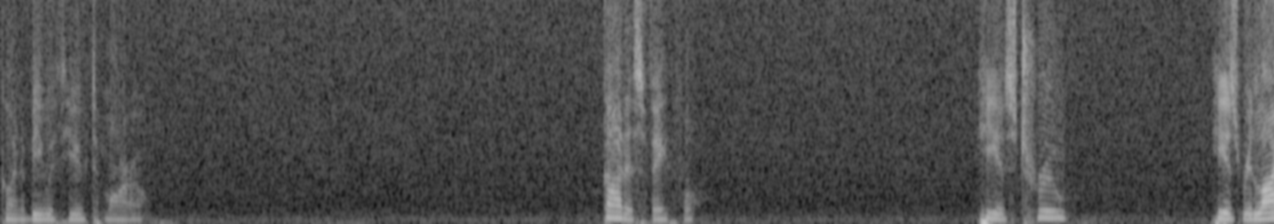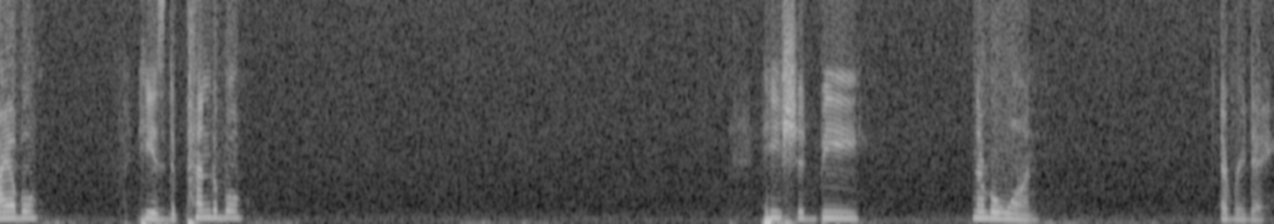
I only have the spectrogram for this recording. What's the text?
going to be with you tomorrow. God is faithful. He is true. He is reliable. He is dependable. He should be number one every day.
